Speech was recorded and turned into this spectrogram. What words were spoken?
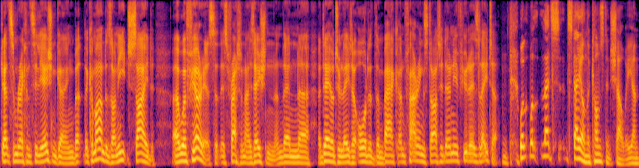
get some reconciliation going. But the commanders on each side uh, were furious at this fraternization and then uh, a day or two later ordered them back, and firing started only a few days later. Hmm. Well, well let's stay on the constant, shall we? Um,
